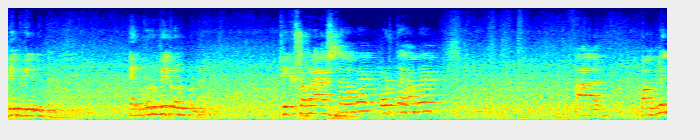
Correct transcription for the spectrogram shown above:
ডিগ্রি নিতে হবে। এর কোনো বিকল্প নাই। ঠিক সময় আসতে হবে, পড়তে হবে, আর পাবলিক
